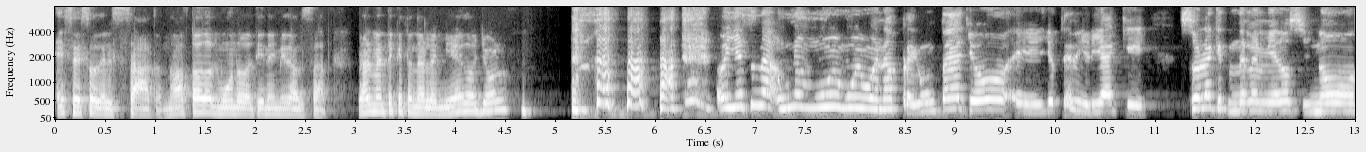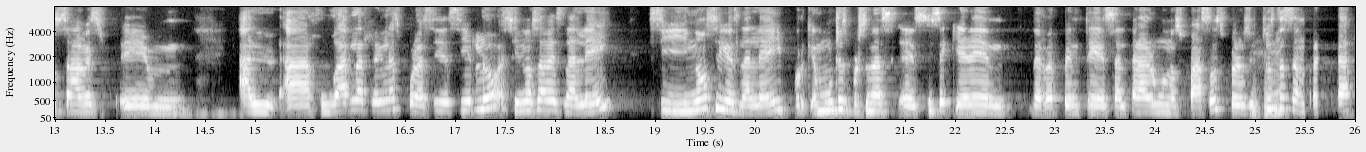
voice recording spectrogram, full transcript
es eso del SAT, ¿no? Todo el mundo tiene miedo al SAT. ¿Realmente hay que tenerle miedo, Joel? Oye, es una, una, muy, muy buena pregunta. Yo, eh, yo te diría que solo hay que tenerle miedo si no sabes em, al, a jugar las reglas, por así decirlo, si no sabes la ley, si no sigues la ley, porque muchas personas eh, sí se quieren de repente saltar algunos pasos, pero si tú estás en recta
